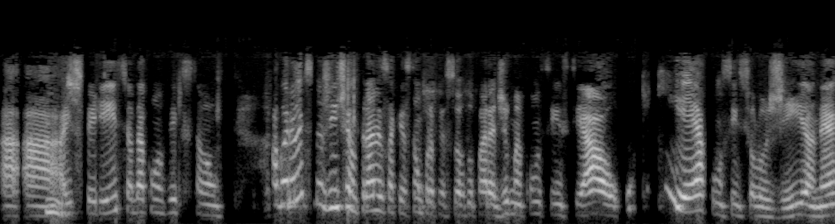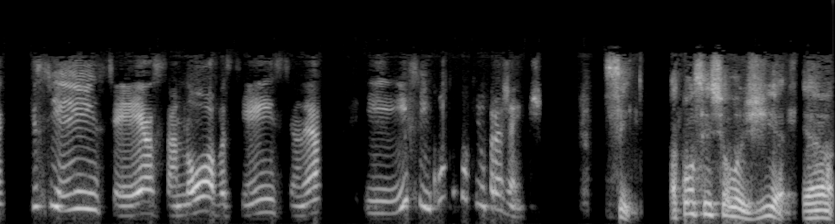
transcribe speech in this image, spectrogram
A, a, a experiência da convicção. Agora, antes da gente entrar nessa questão, professor, do paradigma consciencial, o que, é a conscienciologia, né? Que ciência é essa, a nova ciência, né? E, enfim, conta um pouquinho para gente. Sim. A conscienciologia, é a,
